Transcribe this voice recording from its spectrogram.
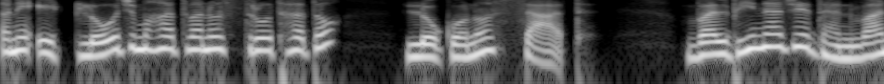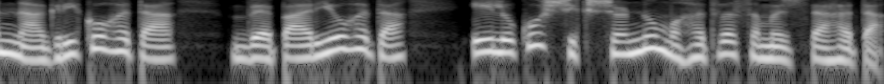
અને એટલો જ મહત્વનો સ્ત્રોત હતો લોકોનો સાથ. વલભીના જે ધનવાન નાગરિકો હતા, વેપારીઓ હતા, એ લોકો શિક્ષણનું મહત્વ સમજતા હતા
